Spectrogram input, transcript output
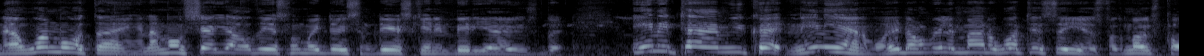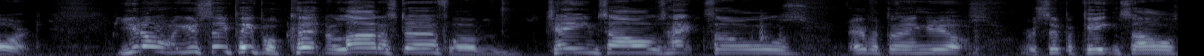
Now, one more thing, and I'm going to show y'all this when we do some deer skinning videos, but anytime you cutting any animal, it don't really matter what this is for the most part. You don't, you see people cutting a lot of stuff, uh, chainsaws, hacksaws, everything else, reciprocating saws.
